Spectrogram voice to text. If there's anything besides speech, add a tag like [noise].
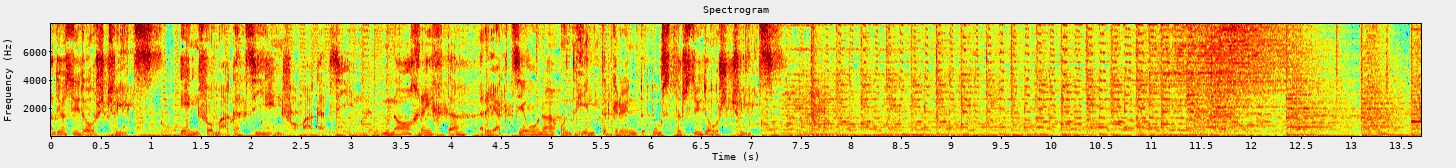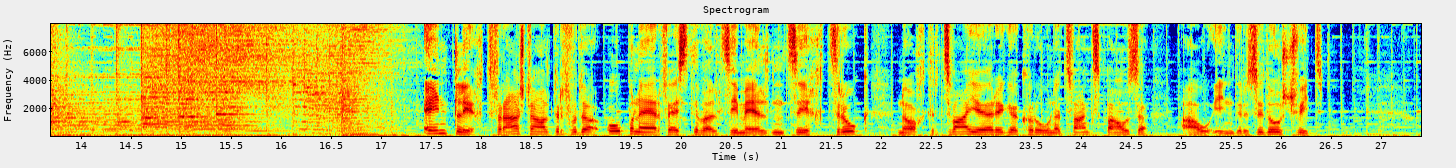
Radio Südostschweiz, Infomagazin, Infomagazin. Nachrichten, Reaktionen und Hintergründe aus der Südostschweiz. Endlich! Die Veranstalter der Open Air Festivals sie melden sich zurück nach der zweijährigen Corona-Zwangspause, auch in der Südostschweiz.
